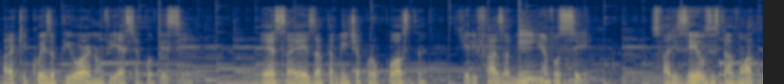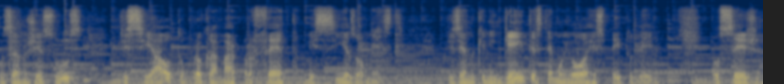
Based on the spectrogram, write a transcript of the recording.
para que coisa pior não viesse a acontecer. Essa é exatamente a proposta que ele faz a mim e a você. Os fariseus estavam acusando Jesus de se autoproclamar profeta, Messias ou Mestre, dizendo que ninguém testemunhou a respeito dele. Ou seja,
